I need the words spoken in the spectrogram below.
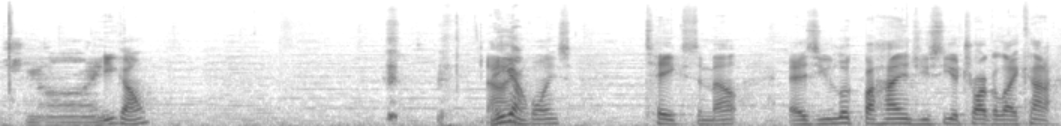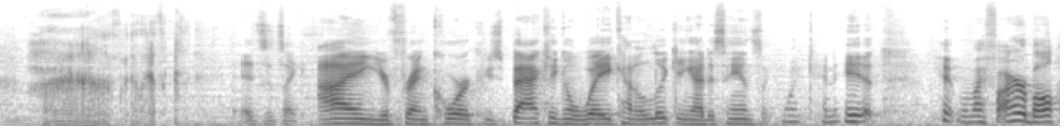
It's Nine. He gone. Nine gone. points. Takes him out. As you look behind you, you see a troglodyte kind of. It's, it's like eyeing your friend Cork, who's backing away, kind of looking at his hands, like, what can I hit? Hit with my fireball.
